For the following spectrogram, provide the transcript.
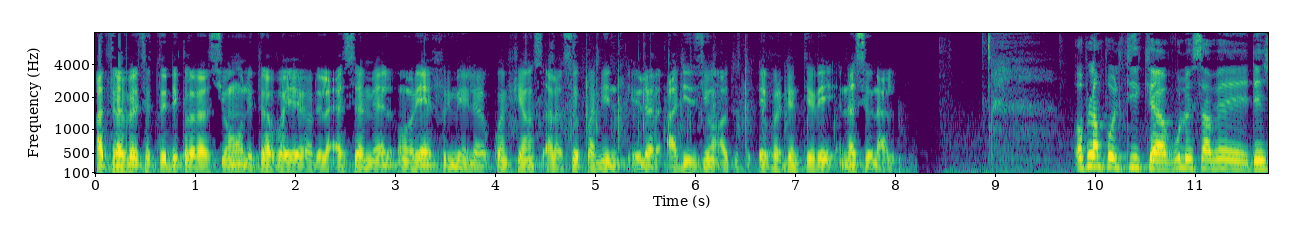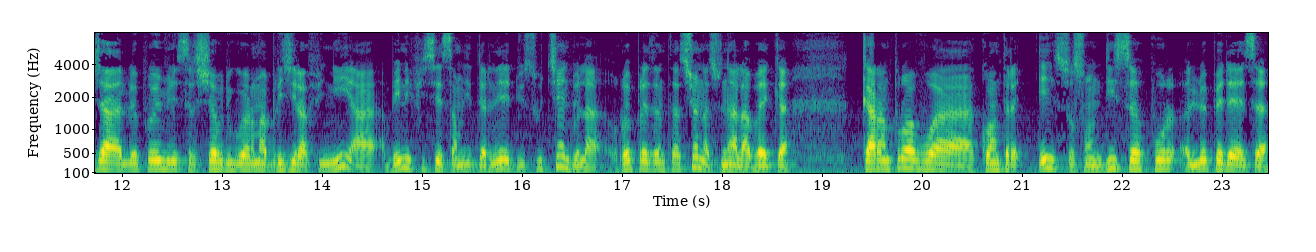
À travers cette déclaration, les travailleurs de la SML ont réaffirmé leur confiance à la SOPAMINE et leur adhésion à toute œuvre d'intérêt national. Au plan politique, vous le savez déjà, le Premier ministre chef du gouvernement Brigitte Raffini a bénéficié samedi dernier du soutien de la représentation nationale avec 43 voix contre et 70 pour le PDS.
